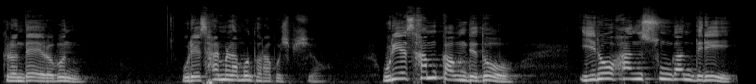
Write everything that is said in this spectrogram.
그런데 여러분, 우리의 삶을 한번 돌아보십시오. 우리의 삶 가운데도 이러한 순간들이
